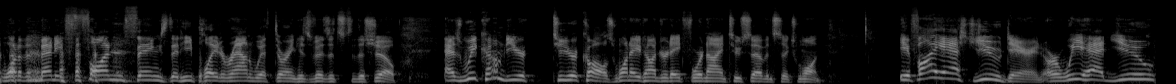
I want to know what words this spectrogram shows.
one of the many fun things that he played around with during his visits to the show. As we come to your to your calls, 1-800-849-2761. If I asked you, Darren, or we had you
